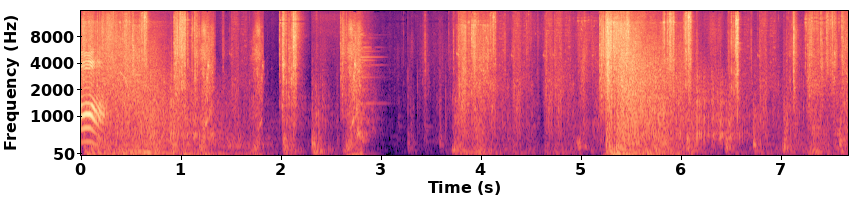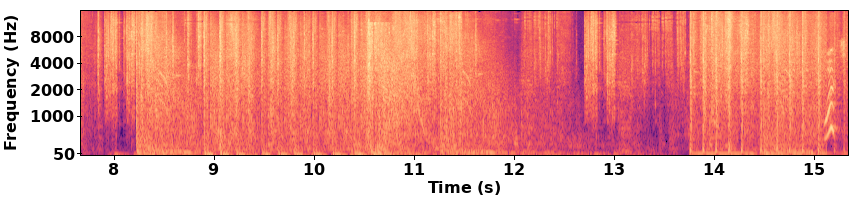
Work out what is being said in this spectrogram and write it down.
Ah! What?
